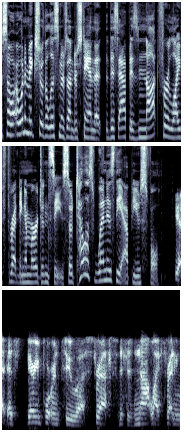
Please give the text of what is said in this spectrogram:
So, I want to make sure the listeners understand that this app is not for life threatening emergencies. So, tell us when is the app useful? Yeah, that's very important to uh, stress. This is not life threatening.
